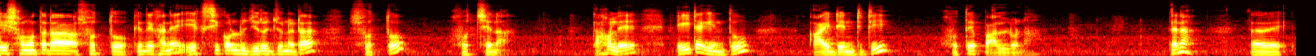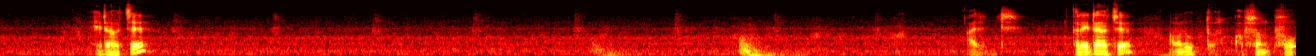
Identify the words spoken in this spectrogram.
এই সমতাটা সত্য, কিন্তু এখানে এক্স ইকল টু জিরোর জন্য এটা সত্য হচ্ছে না। তাহলে এইটা কিন্তু আইডেন্টিটি হতে পারল না। তাই না? তাহলে এটা হচ্ছে আইডেন্টি তাহলে এটা হচ্ছে আমাদের উত্তর অপশন ফোর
